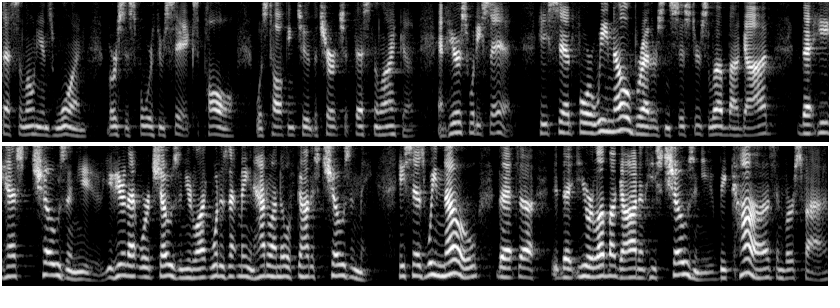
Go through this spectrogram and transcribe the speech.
Thessalonians 1, verses 4 through 6. Paul was talking to the church at Thessalonica. And here's what he said He said, For we know, brothers and sisters, loved by God, that He has chosen you. You hear that word chosen, you're like, what does that mean? How do I know if God has chosen me? He says, We know that, uh, that you are loved by God and He's chosen you because, in verse 5,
